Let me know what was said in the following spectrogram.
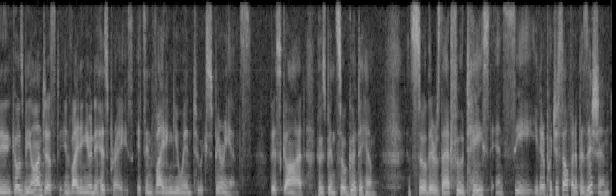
See, it goes beyond just inviting you into His praise, it's inviting you in to experience this God who's been so good to him. And so there's that food. Taste and see. You've got to put yourself in a position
